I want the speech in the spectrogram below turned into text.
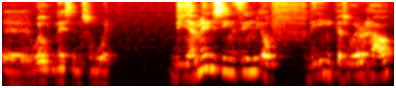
uh, wellness in some way. The amazing thing of the Incas were how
